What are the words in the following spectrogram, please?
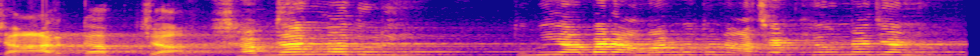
চার কাপ চা। সাবধান মাধুরী। তুমি আবার আমার মতন আচার খেও না জানো?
